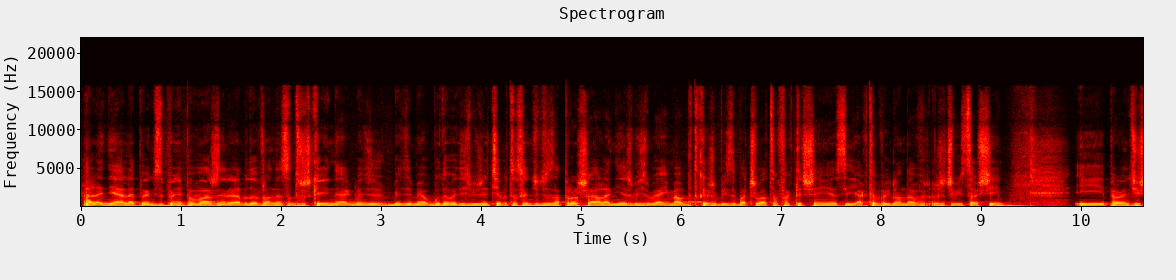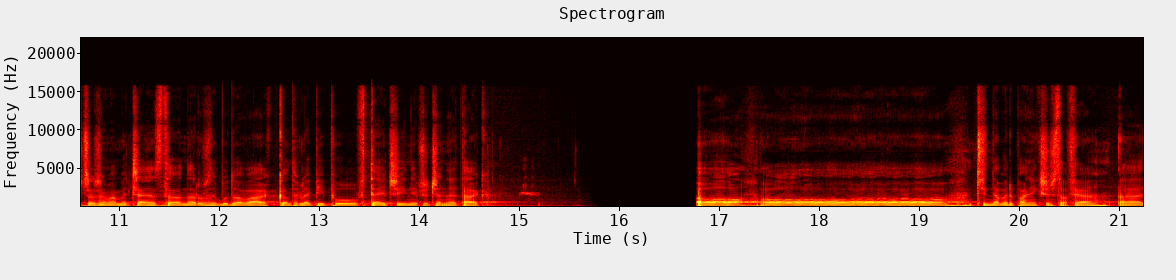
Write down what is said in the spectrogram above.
ale nie, ale powiem zupełnie poważnie, realia budowlane są troszeczkę inne. Jak będzie, będzie miał budowę gdzieś bliżej ciebie, to z chęcią cię zaproszę, ale nie, żebyś robiła im audyt, tylko żebyś zobaczyła, co faktycznie jest i jak to wygląda w rzeczywistości. I powiem ci szczerze, mamy często na różnych budowach kontrolę PIP-u w tej czy innej przyczyny, tak? O, o, o, o, o, o. Dzień dobry, panie Krzysztofie. E,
